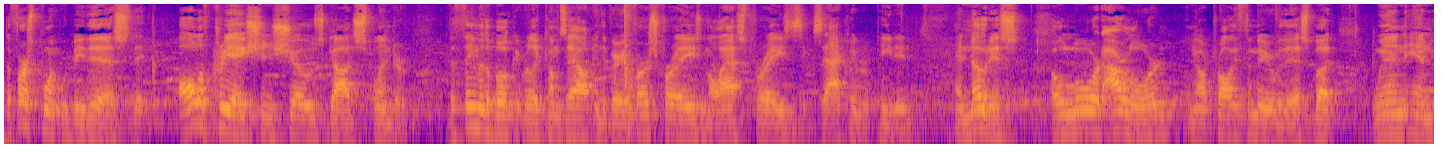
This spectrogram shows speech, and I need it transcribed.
the first point would be this that all of creation shows God's splendor. The theme of the book, it really comes out in the very first phrase, and the last phrase is exactly repeated. And notice, O Lord, our Lord, y'all are probably familiar with this, but when in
